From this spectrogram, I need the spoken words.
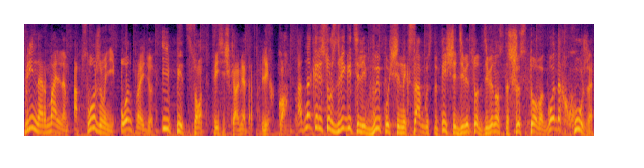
При нормальном обслуживании он пройдет и 500 тысяч километров легко. Однако ресурс двигателей, выпущенных с августа 1996 года, хуже.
